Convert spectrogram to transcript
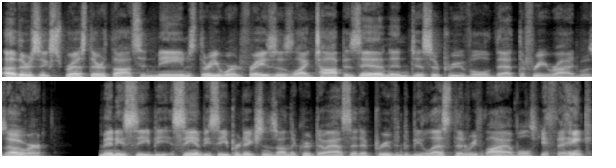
Others expressed their thoughts in memes, three word phrases like top is in and disapproval that the free ride was over. Many CB, CNBC predictions on the crypto asset have proven to be less than reliable, you think?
